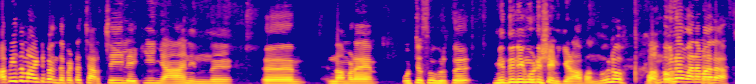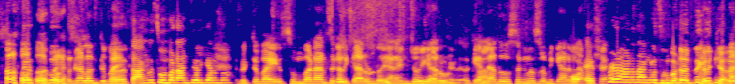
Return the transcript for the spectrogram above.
അപ്പോൾ ഇതുമായിട്ട് ബന്ധപ്പെട്ട ചർച്ചയിലേക്ക് ഞാൻ ഇന്ന് നമ്മുടെ ഉറ്റ സുഹൃത്ത് മിഥുനെയും കൂടി ക്ഷണിക്കണം. ആ വന്നൂലോ? വന്നൂലോ വനമാല താങ്കൾ സൂംബ ഡാൻസ് കളിക്കാറുണ്ടോ? വ്യക്തമായി സുംബ ഡാൻസ് കളിക്കാറുണ്ട്. ഞാൻ എൻജോയ് ചെയ്യാറുണ്ട്. ഓക്കെ എല്ലാ ദിവസങ്ങളും ശ്രമിക്കാറുണ്ട് എപ്പോഴാണ് താങ്കൾ സൂംബ ഡാൻസ് കളിക്കാറ്?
